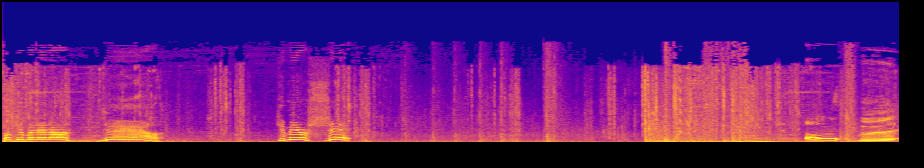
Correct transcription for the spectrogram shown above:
Fuck you, banana! Yeah! Give me your shit! Oh, bleh.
